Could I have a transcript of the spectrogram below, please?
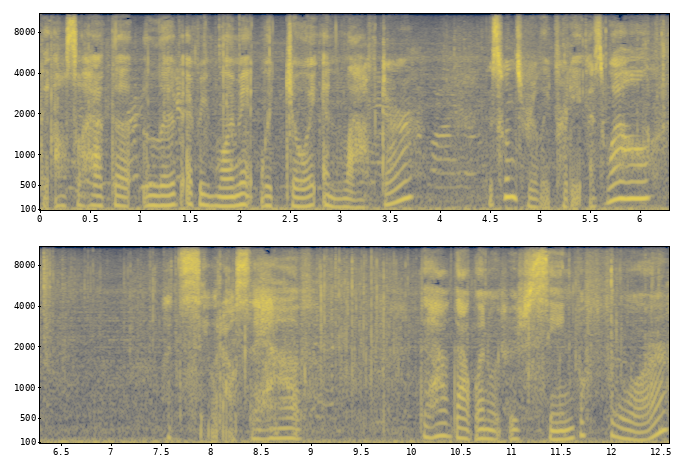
They also have the Live Every Moment with Joy and Laughter. This one's really pretty as well. Let's see what else they have. They have that one which we've seen before.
